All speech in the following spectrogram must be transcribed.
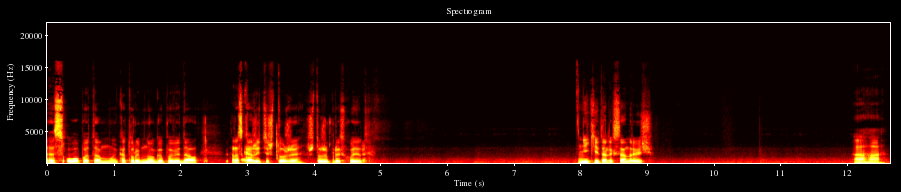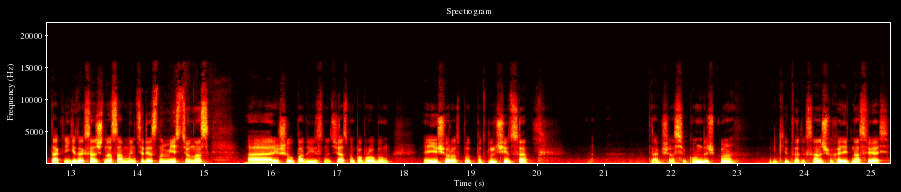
Э, с опытом, который много повидал. Расскажите, что же, что же происходит? Никита Александрович? Ага. Так, Никита Александрович на самом интересном месте у нас э, решил подвиснуть. Сейчас мы попробуем еще раз подключиться. Так, сейчас, секундочку. Никита Александрович, выходить на связь.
